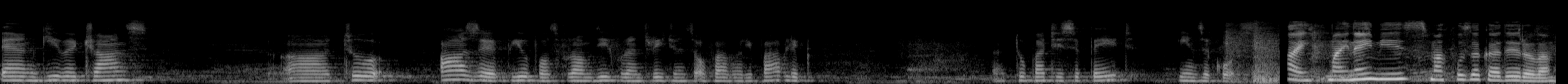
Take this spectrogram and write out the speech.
and give a chance uh, to other pupils from different regions of our republic uh, to participate in the course. Hi, my name is Mahfuza Kadyrova.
